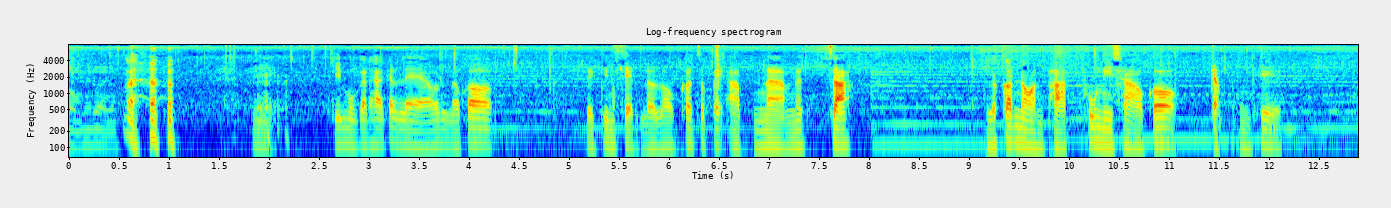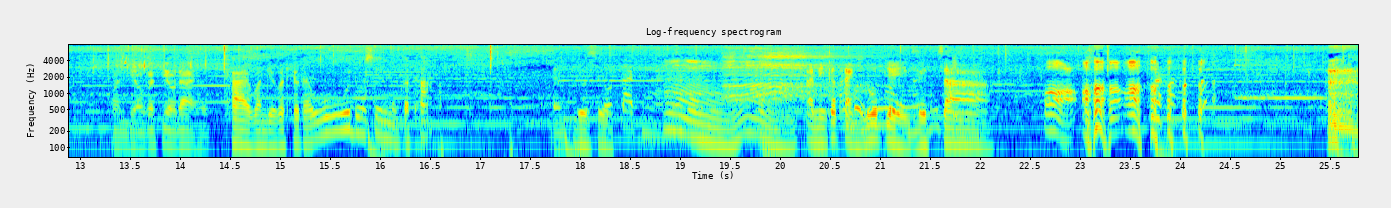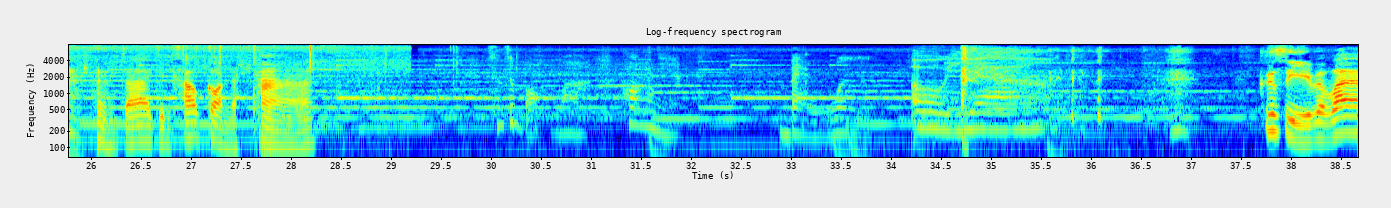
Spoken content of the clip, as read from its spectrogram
นมให้ด้วยนะนี่กินหมูกระทะกันแล้ว แล้วก็เดี๋ยวกินเสร็จแล้วเราก็จะไปอาบน้ำนะจ๊ะ แล้วก็นอนพักพรุ่งนี้เช้าก็กลับกรุงเทพวันเดียวก็เที่ยวได้ครับ ใช่ วันเดียวก็เที่ยวได้อู้ดูสิหมูกระทะ ดูสิตัดมาอืมอันนี้ก็แต่งรูปใหญ่เลยจ้าอ้ออ้ออ้อจ้ากินข้าวก่อนนะคะฉันจะบอกว่าห้องเนี้ยแบ่งเวอร์ Oh yeah. คือสีแบบว่า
